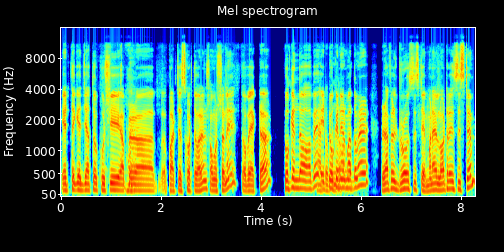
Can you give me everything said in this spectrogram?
এর থেকে যত খুশি আপনারা পারচেস করতে পারেন সমস্যা নেই। তবে একটা টোকেন দেওয়া হবে। হ্যাঁ, এই টোকেনের মাধ্যমে রাফেল ড্র সিস্টেম মানে লটারি সিস্টেম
